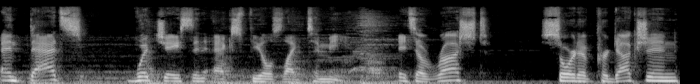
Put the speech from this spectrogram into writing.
And that's what Jason X feels like to me. It's a rushed sort of production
